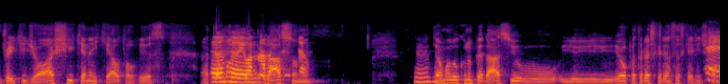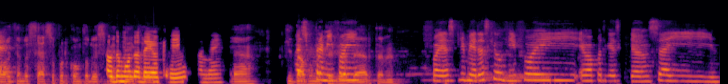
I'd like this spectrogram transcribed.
Drake Josh e Kenny Kell, talvez. Até uhum, o Maluco no Pedaço, né? Uhum. Até o Maluco no Pedaço e, o, e eu, para as crianças que a gente é. acabava tendo acesso por conta do SBT. Todo mundo odeia o Chris também. É, que dava uma TV foi, aberta, né? Foi as primeiras que eu vi, foi Eu, a Portuguesa Criança e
